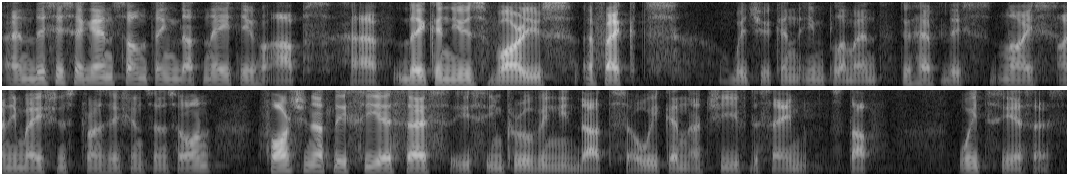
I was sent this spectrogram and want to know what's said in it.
And this is again something that native apps have. They can use various effects which you can implement to have this nice animations, transitions and so on. Fortunately, CSS is improving in that, so we can achieve the same stuff with CSS.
